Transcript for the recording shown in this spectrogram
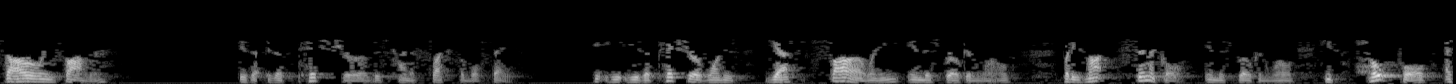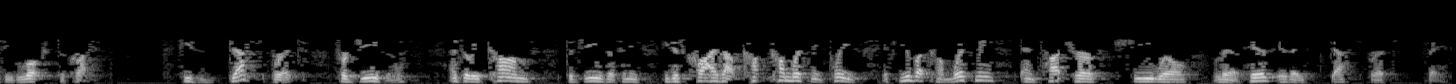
sorrowing father is a, is a picture of this kind of flexible faith. He, he, he's a picture of one who's, yes, sorrowing in this broken world, but he's not cynical in this broken world. He's hopeful as he looks to Christ. He's desperate for Jesus, and so he comes to Jesus and he, he just cries out, come, come with me, please. If you but come with me and touch her, she will live. His is a desperate faith.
